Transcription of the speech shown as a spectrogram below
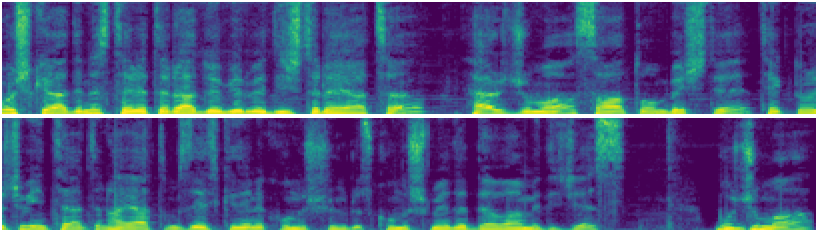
hoş geldiniz TRT Radyo 1 ve Dijital Hayat'a. Her cuma saat 15'te teknoloji ve internetin hayatımızı etkilerini konuşuyoruz. Konuşmaya da devam edeceğiz. Bu cuma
